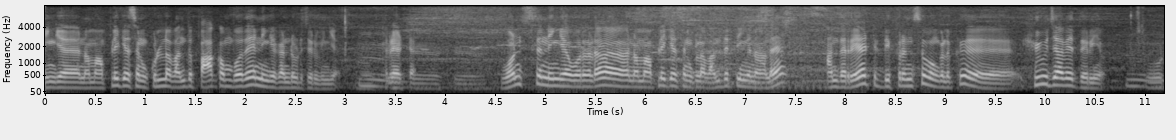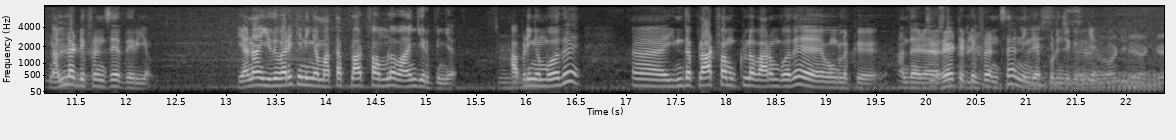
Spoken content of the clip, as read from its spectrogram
நீங்கள் நம்ம அப்ளிகேஷனுக்குள்ளே வந்து பார்க்கும்போதே நீங்கள் கண்டுபிடிச்சிருவீங்க. ரேட்டை ஒன்ஸ் நீங்கள் ஒரு தடவை நம்ம அப்ளிகேஷனுக்குள்ளே வந்துட்டீங்கனாலே அந்த ரேட் டிஃப்ரென்ஸு உங்களுக்கு ஹியூஜாகவே தெரியும். நல்ல டிஃப்ரென்ஸே தெரியும். ஏன்னா இது வரைக்கும் நீங்கள் மற்ற பிளாட்ஃபார்மில் வாங்கியிருப்பீங்க. அப்படிங்கும்போது இந்த பிளாட்ஃபார்முக்குள்ளே வரும்போதே உங்களுக்கு அந்த ரேட்டு டிஃப்ரென்ஸை நீங்கள் புரிஞ்சுக்குவீங்க. ஓகே ஓகே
